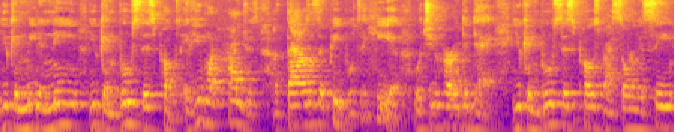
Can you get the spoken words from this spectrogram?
you can meet a need, you can boost this post. If you want hundreds of thousands of people to hear what you heard today, you can boost this post by sowing a seed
